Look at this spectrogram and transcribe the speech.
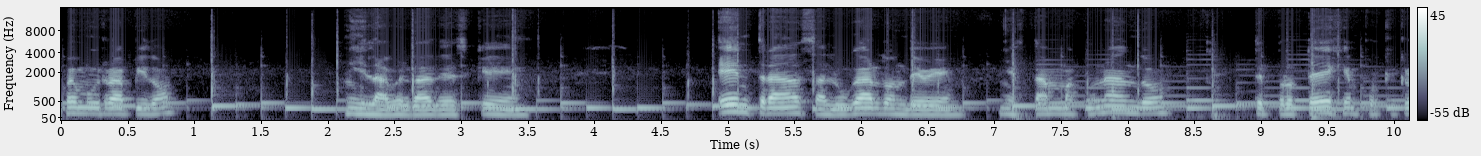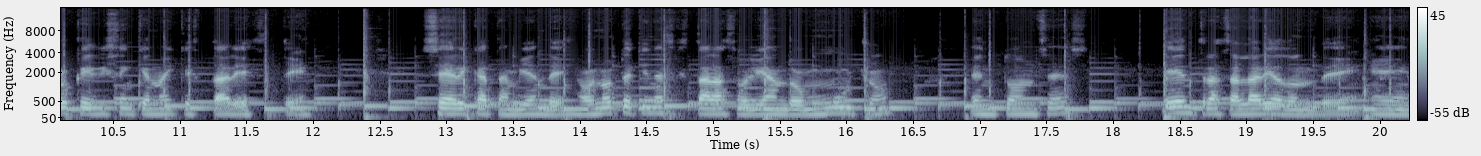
fue muy rápido y la verdad es que entras al lugar donde están vacunando, te protegen porque creo que dicen que no hay que estar este cerca también de o no te tienes que estar asoleando mucho entonces entras al área donde eh,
